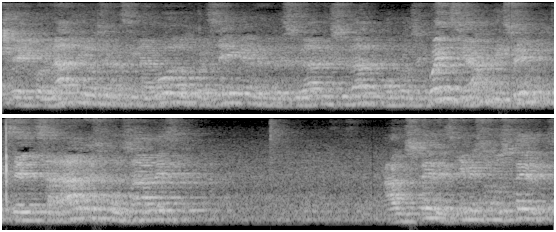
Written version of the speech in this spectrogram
eh, con látigos en la sinagoga, los persiguen de ciudad en ciudad. Como consecuencia, dice, se les hará responsable a ustedes. ¿Quiénes son ustedes?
